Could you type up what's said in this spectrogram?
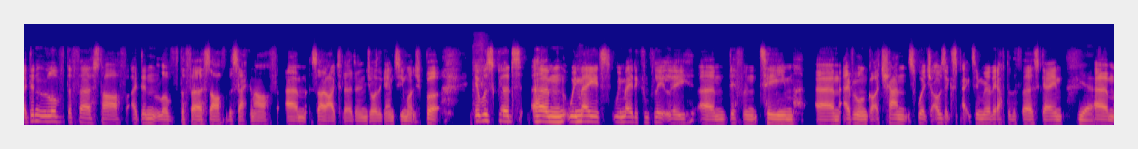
I didn't love the first half. I didn't love the first half of the second half. Um, so actually, I didn't enjoy the game too much. But it was good. Um, we made we made a completely um, different team. Um, everyone got a chance, which I was expecting really after the first game. Yeah. Um,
